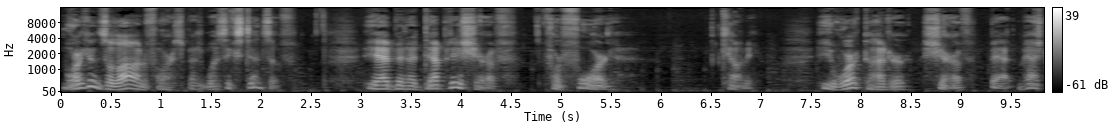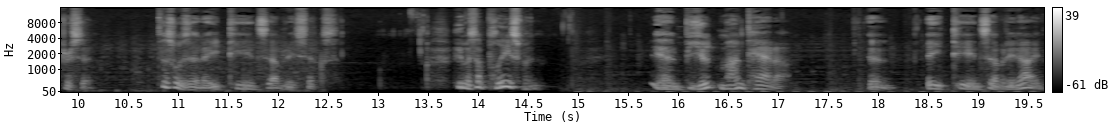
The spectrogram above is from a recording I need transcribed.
Morgan's law enforcement was extensive. He had been a deputy sheriff for Ford County. He worked under Sheriff Bat Masterson. This was in 1876. He was a policeman in Butte, Montana in 1879.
